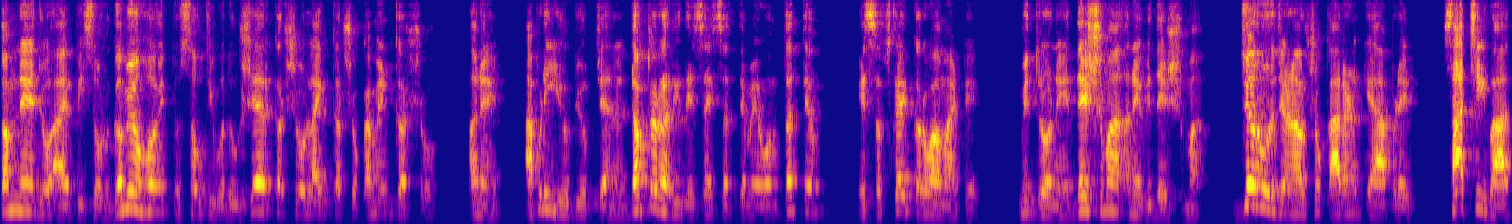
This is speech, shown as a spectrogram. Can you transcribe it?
તમને જો આ એપિસોડ ગમ્યો હોય તો સૌથી વધુ શેર કરશો લાઈક કરશો કમેન્ટ કરશો અને આપણી યુટ્યુબ ચેનલ ડોક્ટર હરિદેસાઈ સત્યમ એવમ તથ્યમ એ સબસ્ક્રાઇબ કરવા માટે મિત્રોને દેશમાં અને વિદેશમાં જરૂર જણાવશો. કારણ કે આપણે સાચી વાત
